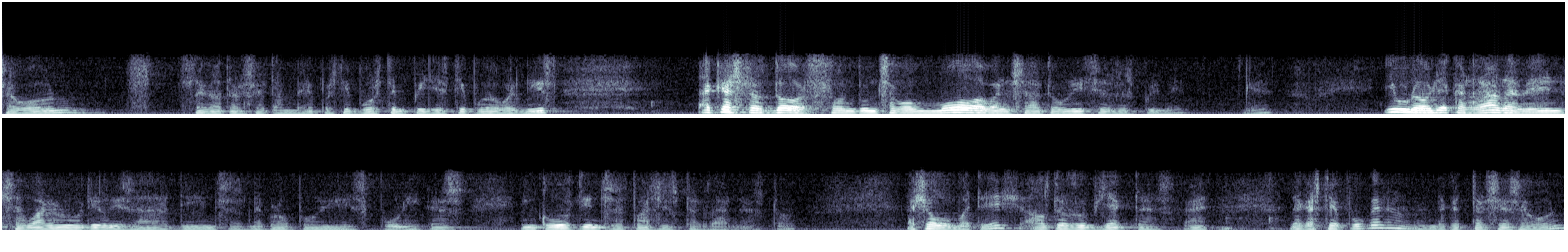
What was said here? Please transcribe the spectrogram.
segon, segle III també, per tipus estampilles, tipus de vernís. Aquestes dos són d'un segon molt avançat a inicis del primer. Eh? i una olla que rarament se van utilitzar dins les necròpolis púniques, inclús dins les places tardanes. No? Això el mateix, altres objectes eh, d'aquesta època, d'aquest tercer segon,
